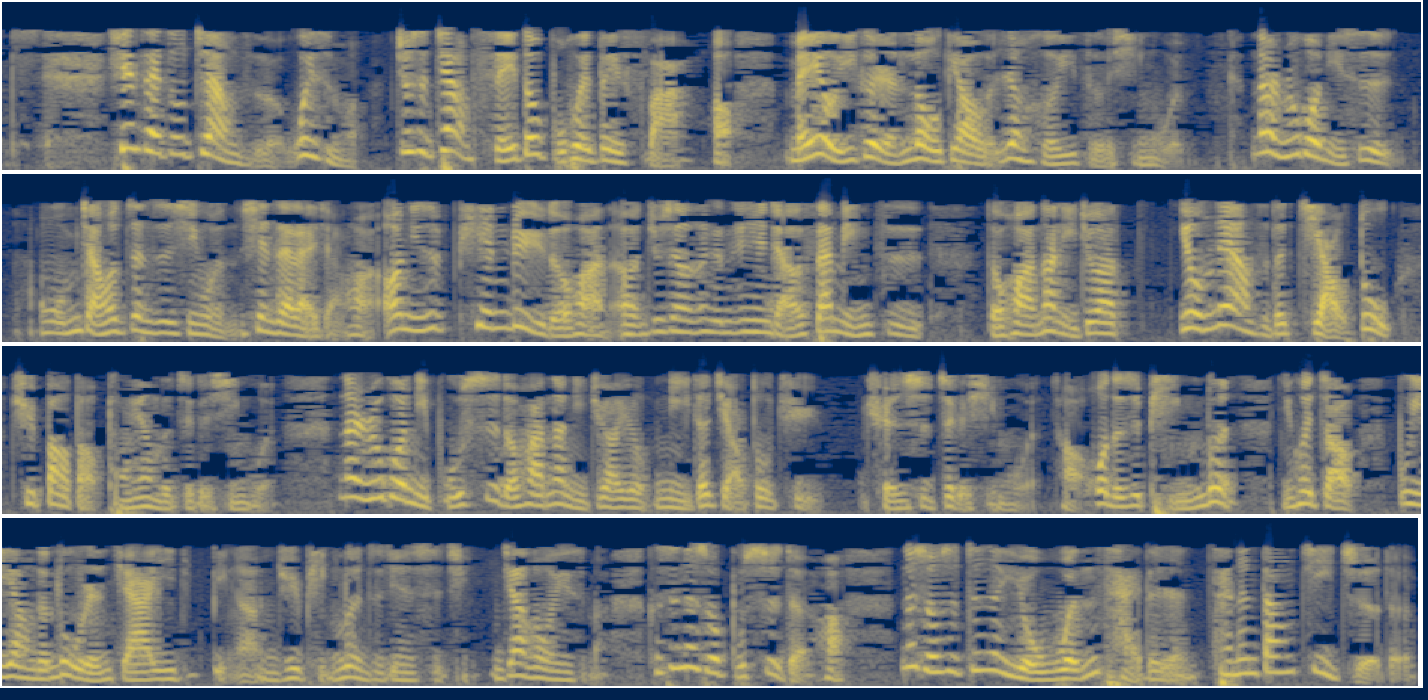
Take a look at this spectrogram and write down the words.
现在都这样子了，为什么？就是这样，谁都不会被罚，好，没有一个人漏掉了任何一则新闻。那如果你是我们讲说政治新闻，现在来讲话，哦，你是偏绿的话，呃，就像那个那天讲的三明治的话，那你就要。用那样子的角度去报道同样的这个新闻，那如果你不是的话，那你就要用你的角度去诠释这个新闻，好，或者是评论，你会找不一样的路人甲乙丙啊，你去评论这件事情，你这样懂我意思吗？可是那时候不是的哈，那时候是真正有文采的人才能当记者的，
